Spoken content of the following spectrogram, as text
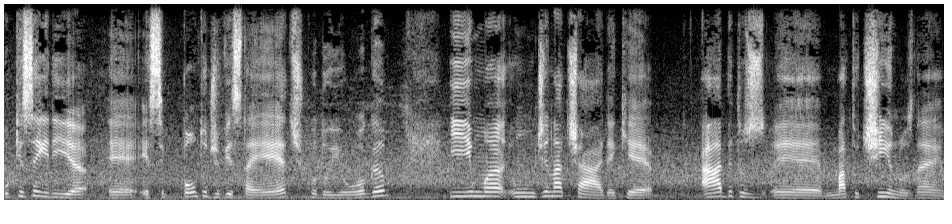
o que seria é, esse ponto de vista ético do yoga e uma, um dinacharya, que é hábitos é, matutinos né,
